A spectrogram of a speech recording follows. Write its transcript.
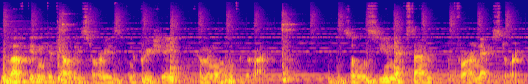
We love getting to tell these stories and appreciate you coming along for the ride. So we'll see you next time for our next story.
